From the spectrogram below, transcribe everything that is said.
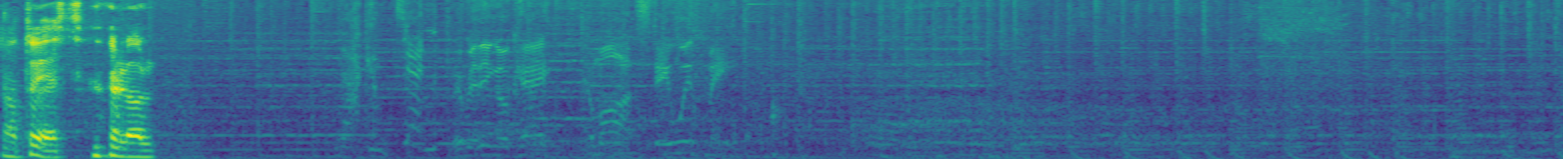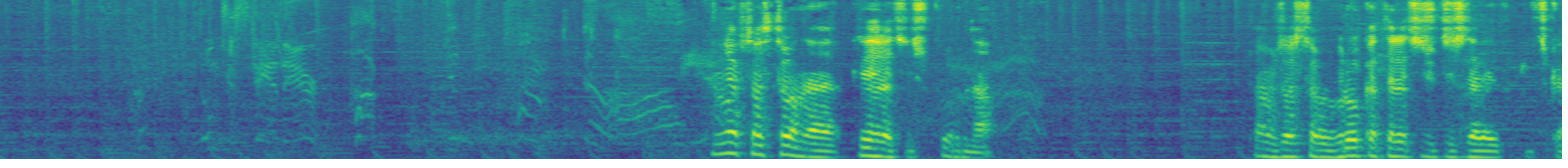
No, tu jest. Lol. Nie w tą stronę. Gdzie lecisz, kurna? Tam został wróg, a ty lecisz gdzieś dalej w piczkę.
